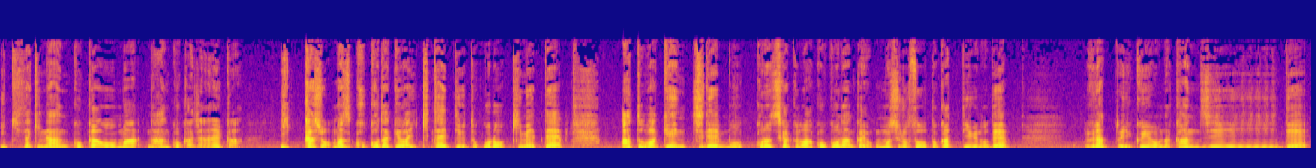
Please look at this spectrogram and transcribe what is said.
行き先何個かをまあ何個かじゃないか。1箇所。まずここだけは行きたいっていうところを決めてあとは現地でもうこの近くのあここなんか面白そうとかっていうのでふらっと行くような感じで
